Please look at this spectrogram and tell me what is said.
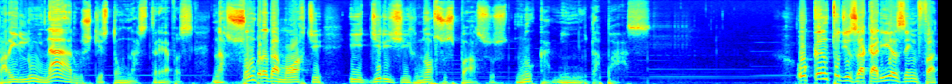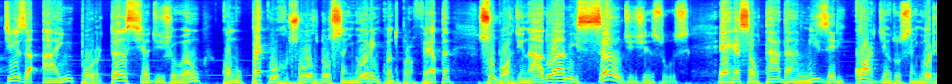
para iluminar os que estão nas trevas, na sombra da morte e dirigir nossos passos no caminho da paz. O canto de Zacarias enfatiza a importância de João como precursor do Senhor enquanto profeta, subordinado à missão de Jesus é ressaltada a misericórdia do Senhor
